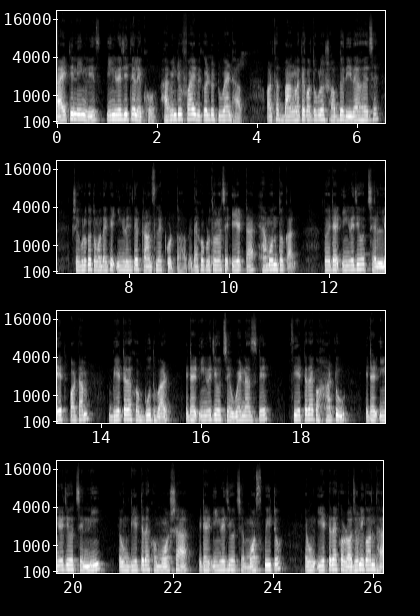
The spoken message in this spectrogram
রাইট ইন ইংলিশ ইংরেজিতে লেখো। Half into five equal to two and half অর্থাৎ বাংলাতে কতগুলো শব্দ দিয়ে দেওয়া হয়েছে? সেগুলোকে তোমাদেরকে ইংরেজিতে ট্রান্সলেট করতে হবে। দেখো প্রথমে হচ্ছে এরটা হেমন্তকাল। তো এটার ইংরেজি হচ্ছে লেট অটাম বিয়েরটা দেখো বুধবার, এটার ইংরেজি হচ্ছে ওয়েনাসডে সি এরটা দেখো হাঁটু, এটার ইংরেজি হচ্ছে নি, এবং ডি এরটা দেখো মশা, এটার ইংরেজি হচ্ছে মসকুইটো এবং ইয়েরটা দেখো রজনীগন্ধা,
